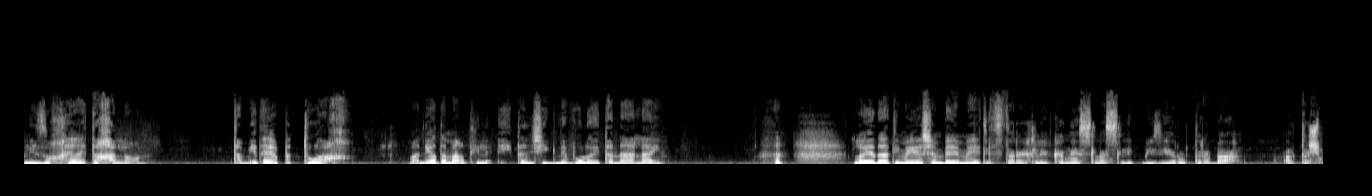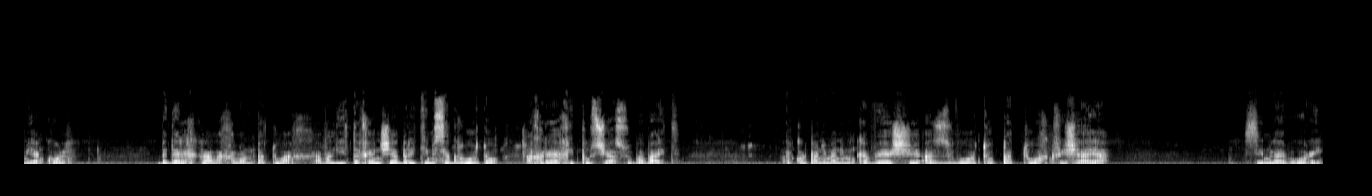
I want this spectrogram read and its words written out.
אני זוכר את החלון. תמיד היה פתוח. ואני עוד אמרתי לאיתן שיגנבו לו את הנעליים. לא ידעתי מה יש שם באמת. תצטרך להיכנס לסליק בזהירות רבה. אל תשמיע קול. בדרך כלל החלון פתוח, אבל ייתכן שהבריטים סגרו אותו אחרי החיפוש שעשו בבית. על כל פנים, אני מקווה שעזבו אותו פתוח כפי שהיה. שים לב, אורי,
